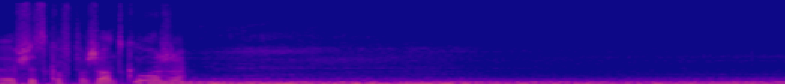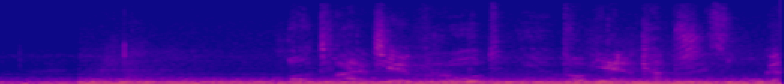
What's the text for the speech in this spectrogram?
E, Wszystko w porządku może? Otwarcie wrót to wielka przysługa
